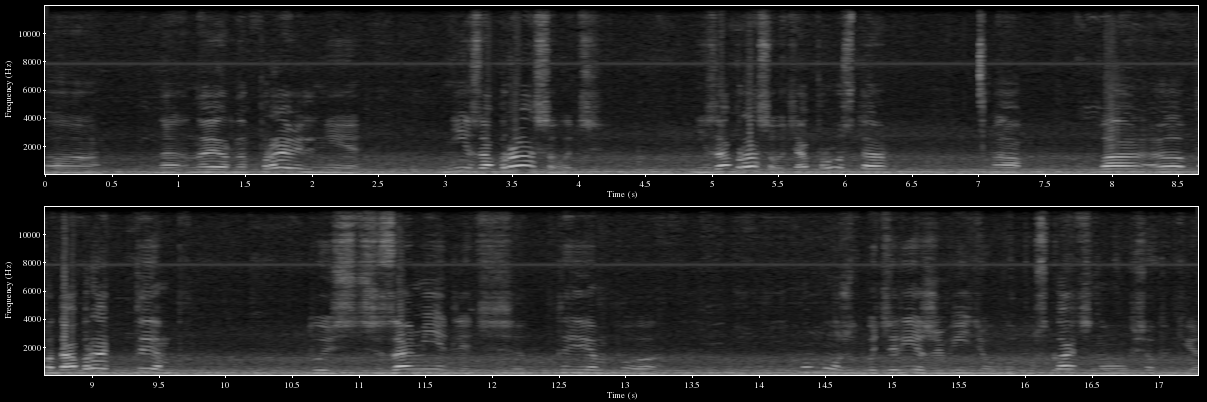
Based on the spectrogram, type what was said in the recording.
э, наверное, правильнее не забрасывать не забрасывать, а просто а, а, подобрать темп, то есть замедлить темп, ну, может быть, реже видео выпускать, но все-таки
